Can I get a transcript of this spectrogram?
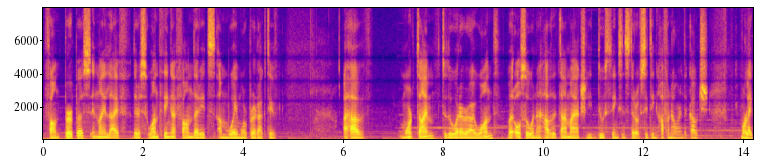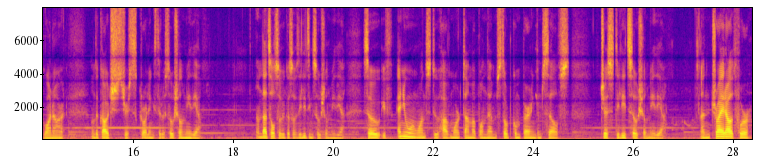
found purpose in my life, there's one thing I found that it's I'm way more productive. I have more time to do whatever I want, but also when I have the time, I actually do things instead of sitting half an hour on the couch, more like one hour on the couch, just scrolling through social media. And that's also because of deleting social media. So if anyone wants to have more time upon them, stop comparing themselves, just delete social media and try it out for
